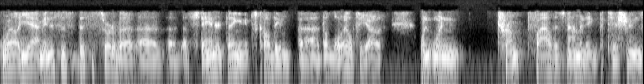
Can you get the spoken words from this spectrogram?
Well, yeah, I mean, this is this is sort of a, a, a standard thing. It's called the uh, the loyalty oath. When when Trump filed his nominating petitions,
